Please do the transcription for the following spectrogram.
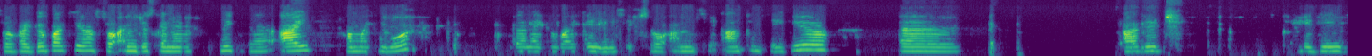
So if I go back here, so I'm just gonna click the I from my keyboard, then I can write any message. So I'm I can say here, uh, added heading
